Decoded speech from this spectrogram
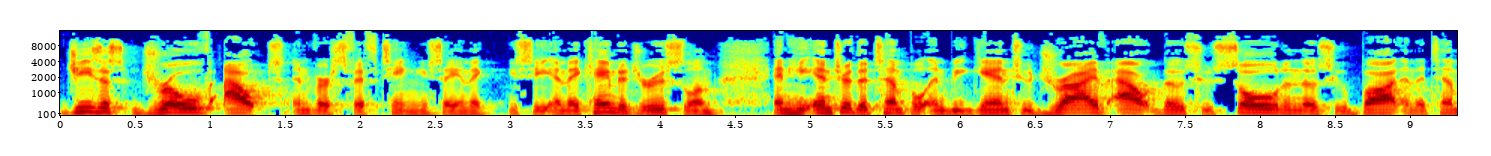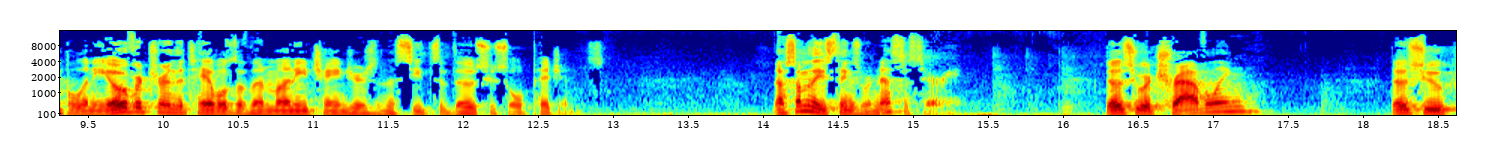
Jesus drove out in verse 15. You say, and they, you see, and they came to Jerusalem, and he entered the temple and began to drive out those who sold and those who bought in the temple, and he overturned the tables of the money changers and the seats of those who sold pigeons. Now, some of these things were necessary. Those who were traveling, those who,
